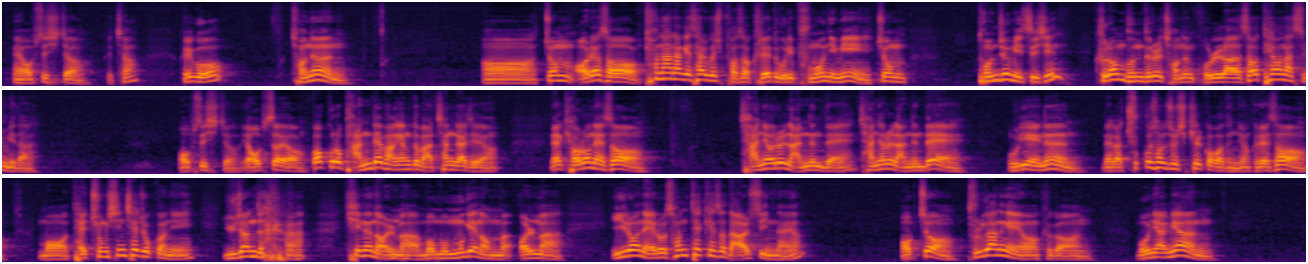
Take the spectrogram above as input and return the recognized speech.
네, 없으시죠? 그렇죠? 그리고 저는 어, 좀 어려서 편안하게 살고 싶어서 그래도 우리 부모님이 좀 돈좀 있으신 그런 분들을 저는 골라서 태어났습니다. 없으시죠? 없어요. 거꾸로 반대 방향도 마찬가지예요. 내가 결혼해서 자녀를 낳는데 자녀를 낳는데 우리 애는 내가 축구 선수 시킬 거거든요. 그래서 뭐 대충 신체 조건이 유전자가 키는 얼마, 뭐 몸무게는 얼마 이런 애로 선택해서 낳을 수 있나요? 없죠. 불가능해요. 그건 뭐냐면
